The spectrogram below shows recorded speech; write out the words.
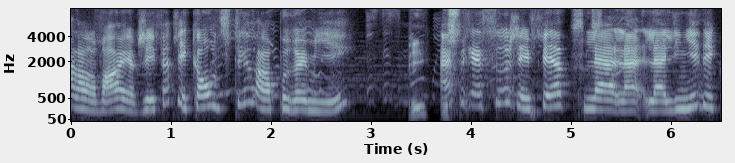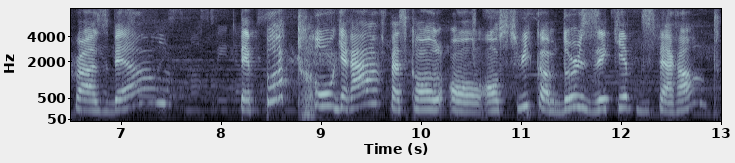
à l'envers. J'ai fait les Cold Steel en premier. Puis, Après ça, j'ai fait la, la, la lignée des Crossbell. C'était pas trop grave parce qu'on on, on suit comme deux équipes différentes.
